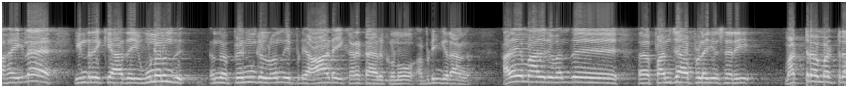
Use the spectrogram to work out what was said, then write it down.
வகையில் இன்றைக்கு அதை உணர்ந்து அந்த பெண்கள் வந்து இப்படி ஆடை கரெக்டாக இருக்கணும் அப்படிங்கிறாங்க. அதே மாதிரி வந்து பஞ்சாப்லையும் சரி மற்ற மற்ற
